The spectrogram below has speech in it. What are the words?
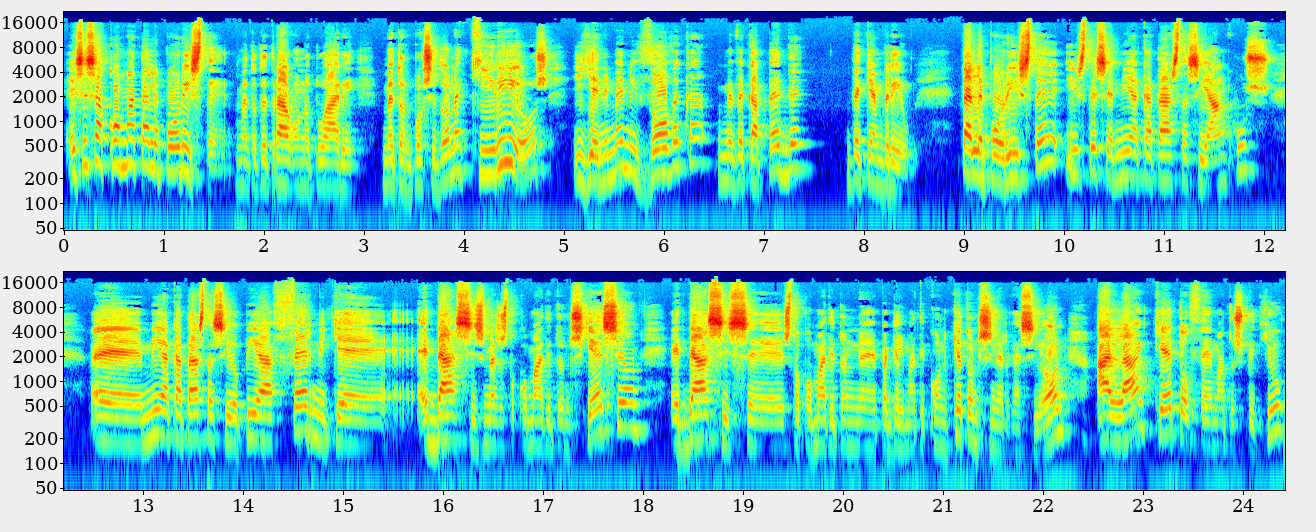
Εσείς ακόμα ταλαιπωρείστε με το τετράγωνο του Άρη με τον Ποσειδώνα κυρίως η γεννημένη 12 με 15 Δεκεμβρίου. Ταλαιπωρείστε, είστε σε μια κατάσταση άγχους ε, μία κατάσταση η οποία φέρνει και εντάσεις μέσα στο κομμάτι των σχέσεων, εντάσεις ε, στο κομμάτι των επαγγελματικών και των συνεργασιών, αλλά και το θέμα του σπιτιού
